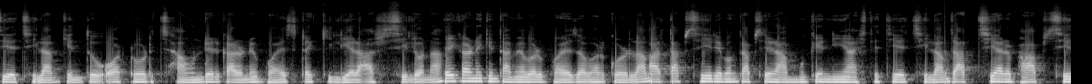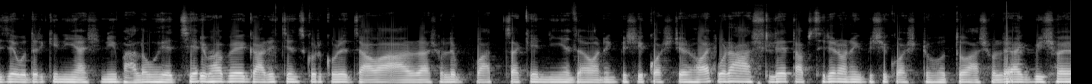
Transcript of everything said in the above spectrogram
দিয়েছিলাম, কিন্তু অটোর সাউন্ডের কারণে ভয়েসটা ক্লিয়ার আসছিল না। এই কারণে কিন্তু আমি আবার ভয়েস ব্যবহার করলাম। আর তাপসির এবং তাপসির আম্মুকে নিয়ে আসতে চেয়েছিলাম। যাচ্ছি আর ভাবছি যে ওদেরকে নিয়ে আসিনি, ভালো হয়েছে। এভাবে গাড়ি চেঞ্জ করে করে যাওয়া আর আসলে বাচ্চাকে নিয়ে যাওয়া অনেক বেশি কষ্টের হয়। ওরা আসলে তাপসিরের অনেক বেশি কষ্ট হতো। আসলে এক বিষয়ে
